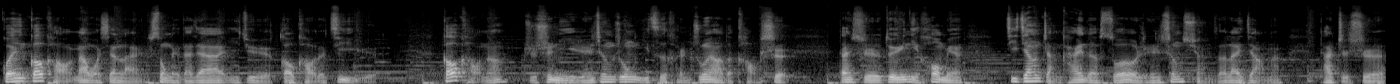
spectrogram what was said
关于高考，那我先来送给大家一句高考的寄语：高考呢，只是你人生中一次很重要的考试，但是对于你后面即将展开的所有人生选择来讲呢，它只是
